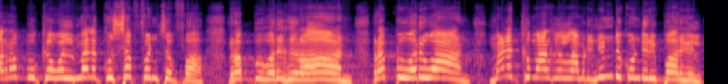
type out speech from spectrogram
அரபு வல் மேல சஃபன் சஃபா. ரப்பு வருகிறான் ரப்பு வருவான். மலக்குமார்கள் எல்லாம் அப்படி நின்று நிற்பார்கள்.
